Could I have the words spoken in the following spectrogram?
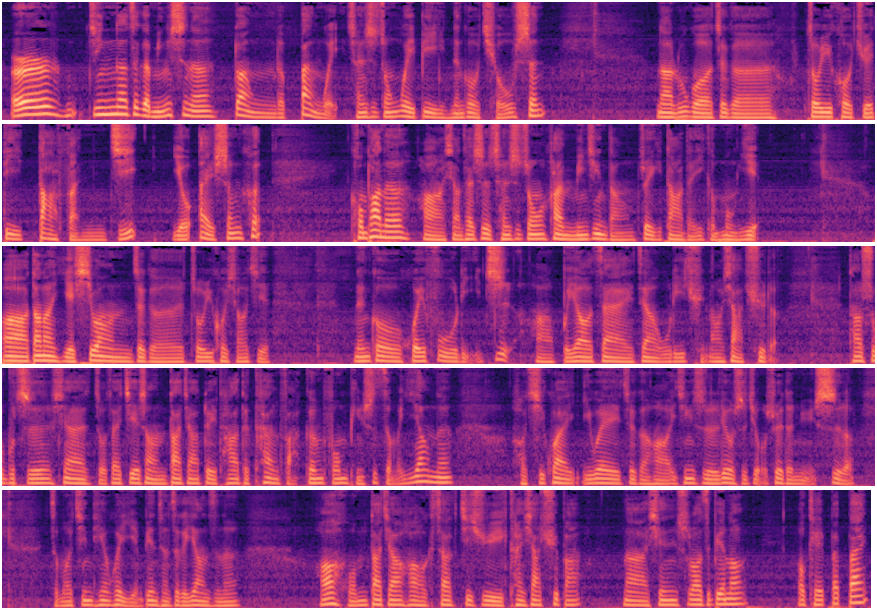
而今呢，这个民事呢断了半尾，陈世忠未必能够求生。那如果这个周玉蔻绝地大反击，由爱生恨，恐怕呢啊，想才是陈世忠和民进党最大的一个梦魇啊。当然，也希望这个周玉蔻小姐能够恢复理智啊，不要再这样无理取闹下去了。他殊不知，现在走在街上，大家对他的看法跟风评是怎么样呢？好奇怪，一位这个哈已经是六十九岁的女士了，怎么今天会演变成这个样子呢？好，我们大家好好再继续看下去吧。那先说到这边喽，OK，拜拜。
